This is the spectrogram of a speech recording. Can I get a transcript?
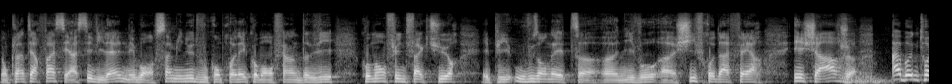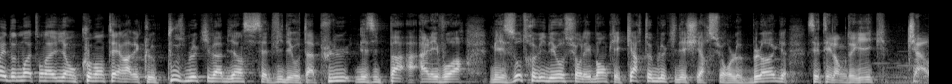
Donc l'interface est assez vilaine mais bon en 5 minutes vous comprenez comment on fait un devis, comment on fait une facture et puis où vous en êtes euh, niveau chiffre d'affaires et charges Abonne-toi et donne-moi ton avis en avec le pouce bleu qui va bien si cette vidéo t'a plu. N'hésite pas à aller voir mes autres vidéos sur les banques et cartes bleues qui déchirent sur le blog. C'était Langue de Geek. Ciao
